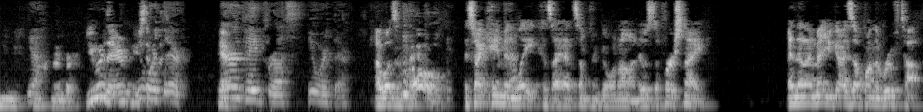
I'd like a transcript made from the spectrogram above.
Mm, yeah. I remember. You were there. You You said- weren't there. Yeah. Aaron paid for us. You weren't there. I wasn't there. Oh, So I came in Yeah. late because I had something going on. It was the first night. And then I met you guys up on the rooftop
